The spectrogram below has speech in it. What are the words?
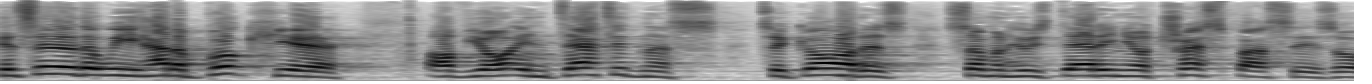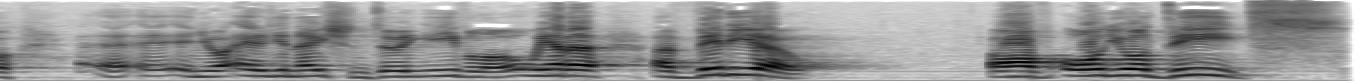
Consider that we had a book here of your indebtedness to God as someone who's dead in your trespasses or uh, in your alienation, doing evil. Or we had a, a video of all your deeds.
